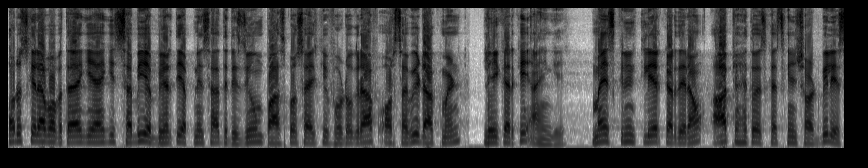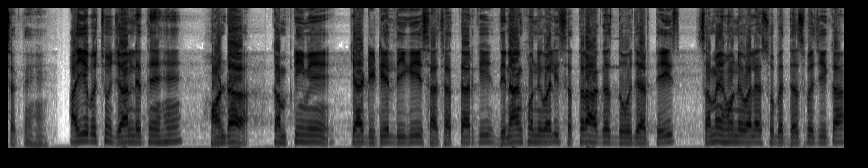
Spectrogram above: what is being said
और उसके अलावा बताया गया है कि सभी अभ्यर्थी अपने साथ रिज्यूम पासपोर्ट साइज़ की फोटोग्राफ और सभी डॉक्यूमेंट लेकर के आएँगे। मैं स्क्रीन क्लियर कर दे रहा हूँ। आप चाहे तो इसका स्क्रीन भी ले सकते हैं। आइए बच्चों जान लेते हैं होंडा कंपनी में क्या डिटेल दी गई साक्षात्कार की। दिनांक होने वाली 17 अगस्त 2023 समय होने वाला है सुबह 10 बजे का।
